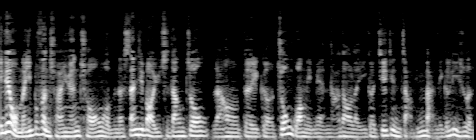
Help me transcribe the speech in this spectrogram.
今天我们一部分船员从我们的三季报鱼池当中，然后的一个中广里面拿到了一个接近涨停板的一个利润，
